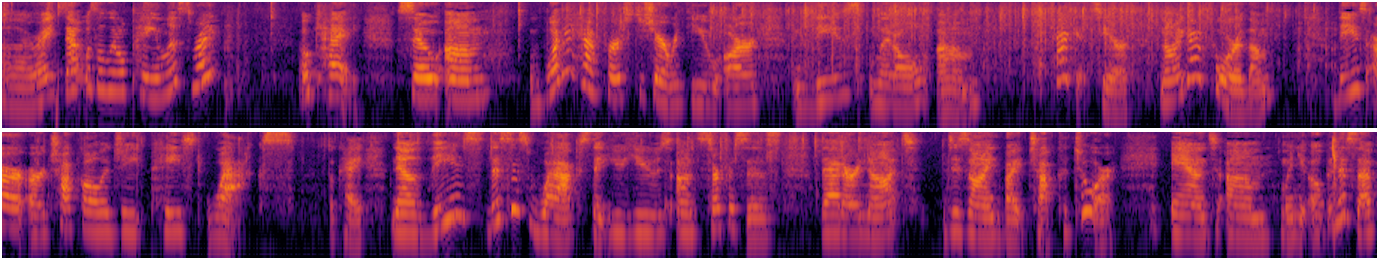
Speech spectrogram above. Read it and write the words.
All right, that was a little painless, right? Okay, so um, what I have first to share with you are these little um, packets here. Now I got four of them. These are our Chalkology Paste Wax. Okay, now these, this is wax that you use on surfaces that are not designed by Chalk Couture. And um, when you open this up,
